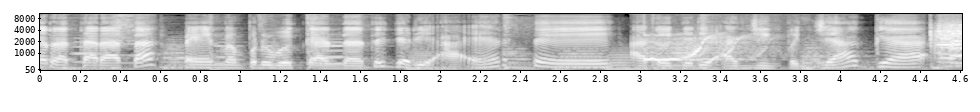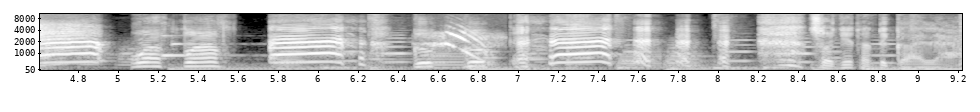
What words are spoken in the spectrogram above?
Rata-rata pengen memperebutkan Tante jadi ART atau jadi anjing penjaga. Ah, waf waf. Ah, guk guk. Soalnya tante galak.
